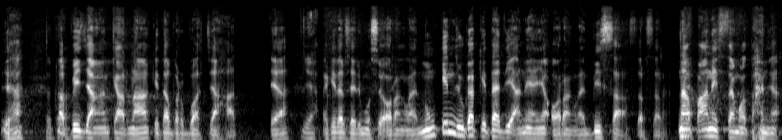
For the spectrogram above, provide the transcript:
Ya, betul. tapi jangan karena kita berbuat jahat. Ya, Ya. kita bisa dimusuhi orang lain. Mungkin juga kita dianiaya orang lain. Bisa, saudara. Nah, Pak Anies, saya mau tanya.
